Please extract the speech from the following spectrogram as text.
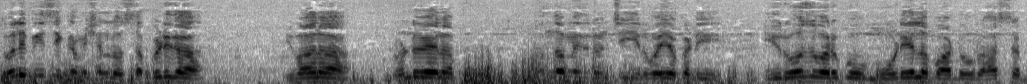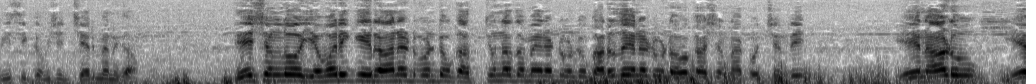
తొలి బీసీ కమిషన్లో సభ్యుడిగా ఇవాళ రెండు వేల పంతొమ్మిది నుంచి ఇరవై ఒకటి ఈ రోజు వరకు మూడేళ్ళ పాటు రాష్ట్ర బీసీ కమిషన్ చైర్మన్గా. దేశంలో ఎవరికి రానటువంటి ఒక అత్యున్నతమైనటువంటి ఒక అరుదైనటువంటి అవకాశం నాకు వచ్చింది. ఏనాడు ఏ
